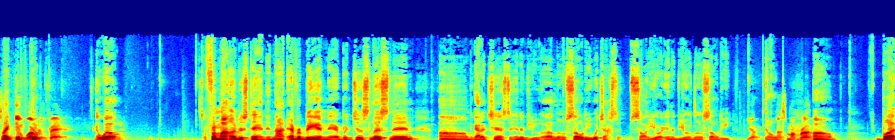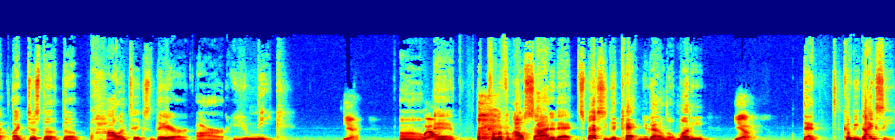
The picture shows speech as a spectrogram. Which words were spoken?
Like the, In what the- respect? well, from my understanding, not ever being there, but just listening. Um, I got a chance to interview uh, little Sodi, which I saw your interview with little Sodi. Yep, Dope. that's my brother. Um, but like just the the politics there are unique. yeah. Um, Well- and coming from outside of that, especially the cat and you got a little money, Yeah. that could be dicey.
